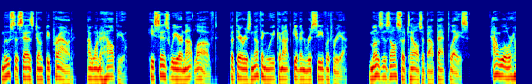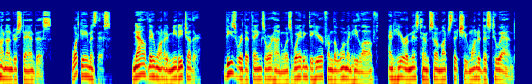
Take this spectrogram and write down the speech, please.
Musa says don't be proud, I want to help you. He says we are not loved, but there is nothing we cannot give and receive with Ria. Moses also tells about that place. How will Orhun understand this? What game is this? Now they want to meet each other. These were the things Orhun was waiting to hear from the woman he loved, and Hira missed him so much that she wanted this to end.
